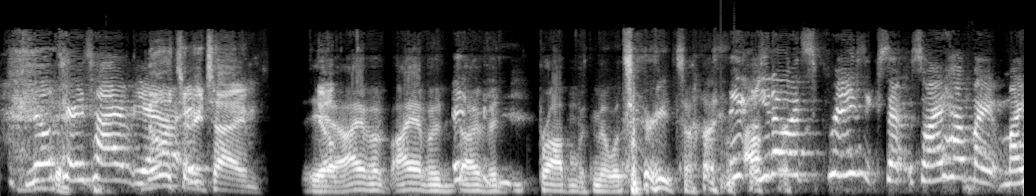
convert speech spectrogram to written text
military time yeah military time. Yeah, Yep. I have a I have a I have a problem with military time. you know it's crazy so, so i have my my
